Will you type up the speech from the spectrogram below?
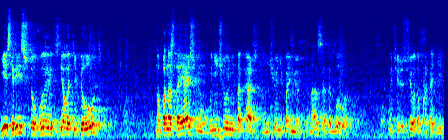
Есть риск, что вы сделаете пилот, но по-настоящему вы ничего не докажете, ничего не поймете. У нас это было. Мы через все это проходили.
